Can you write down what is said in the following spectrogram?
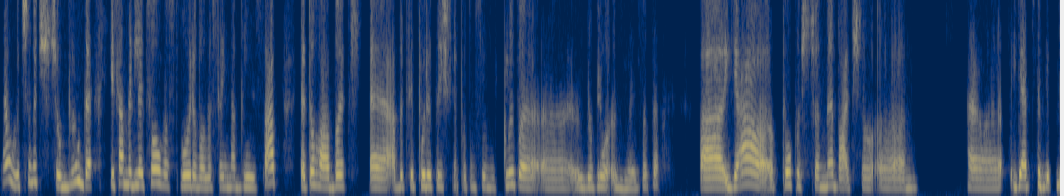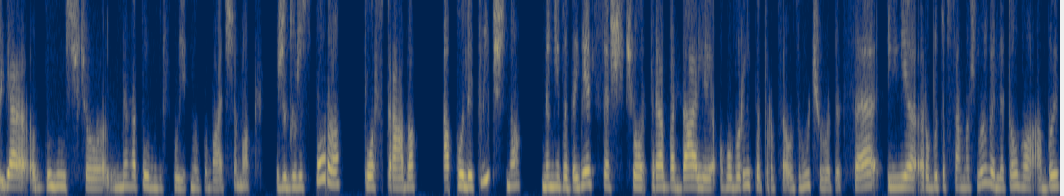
Та, Очевидь, що буде, і саме для цього створювалося і НАБУ і САП, для того, аби, е, аби ці політичні потенційні впливи е, його знизити. Я поки що не бачу. Е, я, я боюсь, що негативний вплив ми побачимо вже дуже скоро по справах, а політично Мені видається, що треба далі говорити про це, озвучувати це і робити все можливе для того, аби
